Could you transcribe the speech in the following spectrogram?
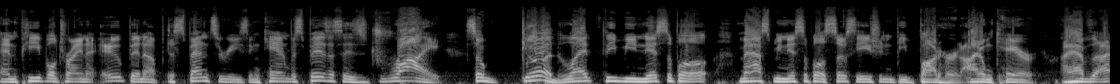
and people trying to open up dispensaries and cannabis businesses dry. So good. Let the municipal mass municipal association be butthurt. I don't care. I have I,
